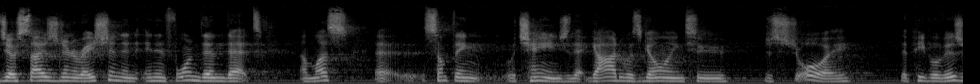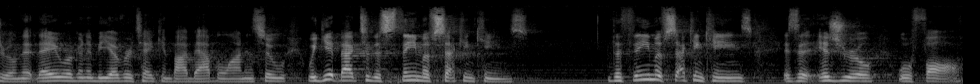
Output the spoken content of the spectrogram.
Josiah's generation and, and, informed them that unless uh, something would change, that God was going to destroy the people of Israel and that they were going to be overtaken by Babylon. And so we get back to this theme of Second Kings. The theme of Second Kings is that Israel will fall.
